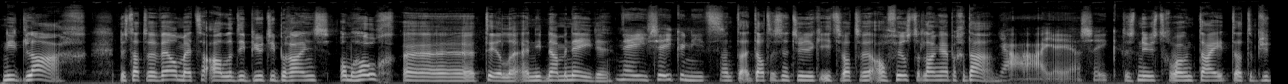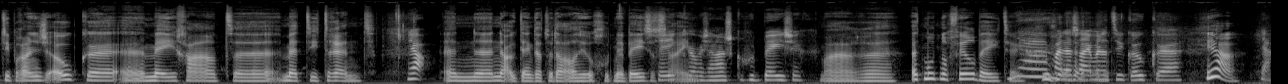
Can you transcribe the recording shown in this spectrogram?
niet laag. Dus dat we wel met z'n allen die beautybranche omhoog eh, tillen en niet naar beneden. nee, zeker niet. Want da- dat is natuurlijk iets wat we al veel te lang hebben gedaan. Ja, ja, ja, zeker. Dus nu is het gewoon tijd dat de beautybranche ook eh, eh, meegaat eh, met die trend. Ja, En eh, nou, ik denk dat we daar al heel goed mee bezig zeker. zijn. We zijn hartstikke goed bezig. Maar eh, het moet nog veel beter. Ja, maar daar zijn we natuurlijk ook... eh, ja. ja,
